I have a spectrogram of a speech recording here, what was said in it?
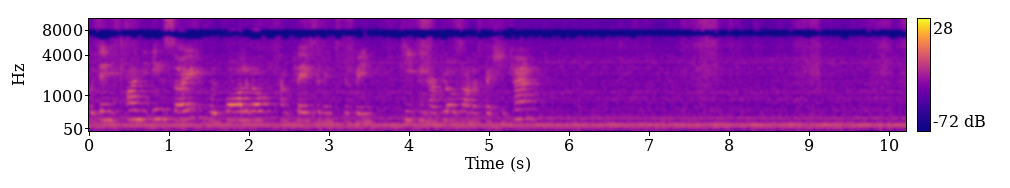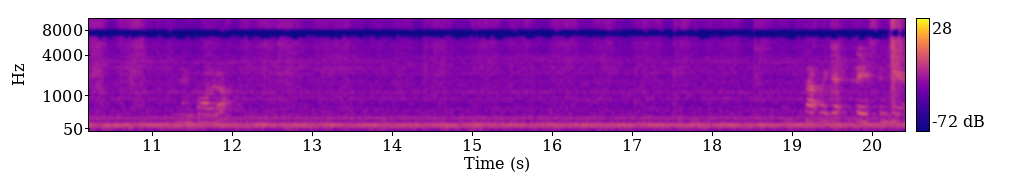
but then on the inside, we'll ball it up and place it into the bin keeping her gloves on as best she can. And then ball it up. That will get placed in here.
